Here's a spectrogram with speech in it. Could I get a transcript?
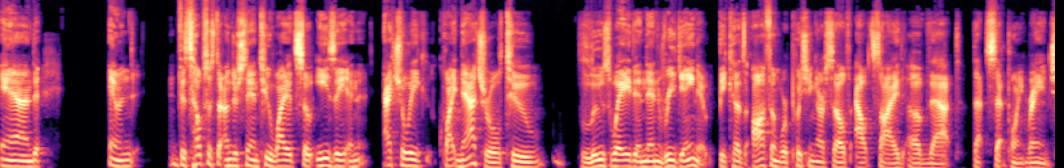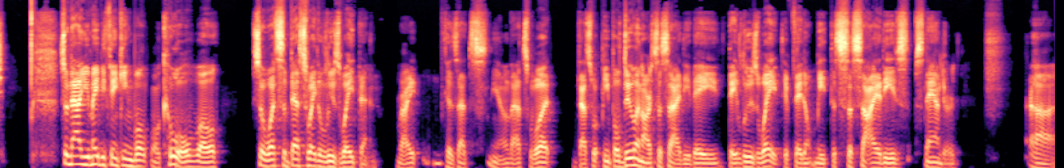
And, and this helps us to understand too why it's so easy and actually quite natural to lose weight and then regain it because often we're pushing ourselves outside of that that set point range. So now you may be thinking, well, well, cool. Well, so what's the best way to lose weight then? Right? Because that's, you know, that's what that's what people do in our society. They they lose weight if they don't meet the society's standard. Uh,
